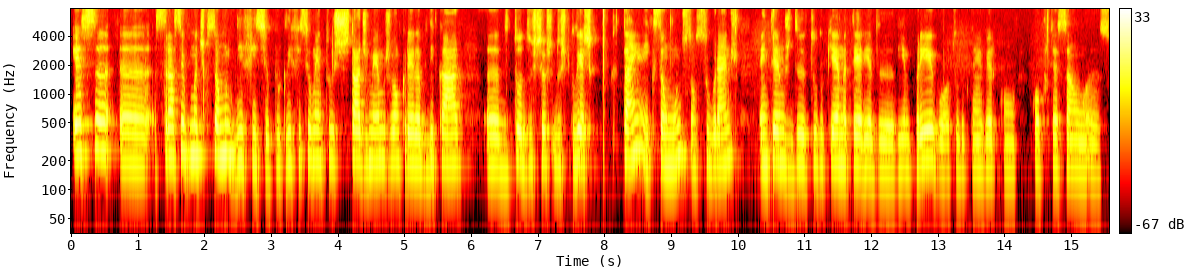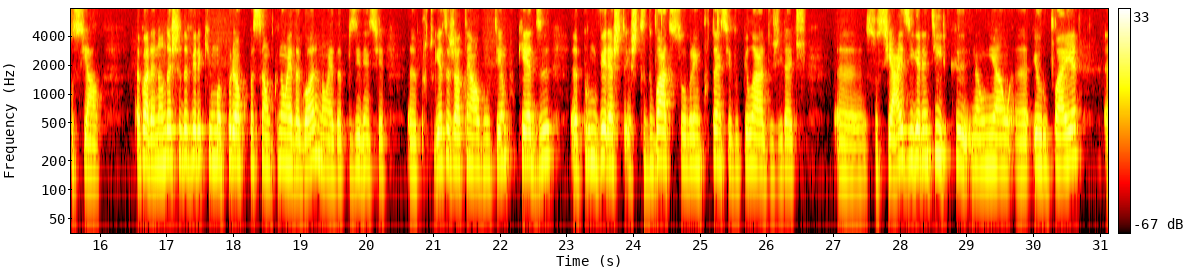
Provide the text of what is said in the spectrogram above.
Essa uh, será sempre uma discussão muito difícil, porque dificilmente os Estados-membros vão querer abdicar uh, de todos os seus, dos poderes que têm, e que são muitos, são soberanos, em termos de tudo o que é matéria de, de emprego ou tudo o que tem a ver com, com a proteção uh, social. Agora, não deixa de haver aqui uma preocupação que não é de agora, não é da presidência uh, portuguesa, já tem algum tempo, que é de promover este, este, debate sobre a importância do pilar dos direitos sociais e garantir que na União Europeia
